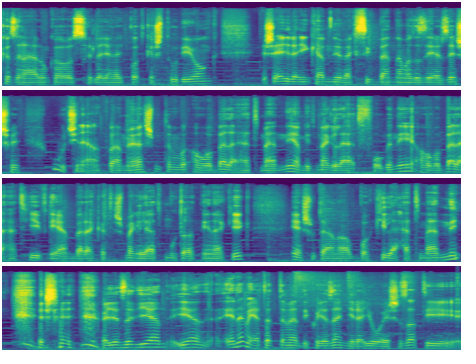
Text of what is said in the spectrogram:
közel állunk ahhoz, hogy legyen egy podcast stúdiónk, és egyre inkább növekszik bennem az az érzés, hogy úgy csinálok valami olyasmit, ahova be lehet menni, amit meg lehet fogni, ahova be lehet hívni embereket, és meg lehet mutatni nekik, és utána abból ki lehet menni, és hogy ez egy ilyen, ilyen én nem értettem eddig, hogy ez ennyire jó, és az Ati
